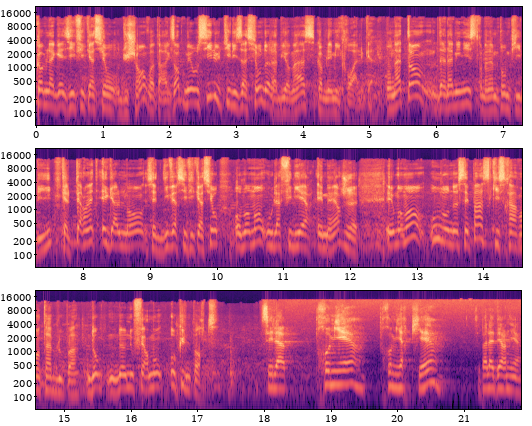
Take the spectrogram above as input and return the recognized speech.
comme la gazification du chanvre par exemple, mais aussi l'utilisation de la biomasse comme les microalgues. On attend de la ministre Madame Pompili, qu'elle permette également cette diversification au moment où la filière émerge et au moment où on ne sait pas ce qui sera rentable ou pas. Donc ne nous fermons aucune porte. C'est la première, première pierre, c'est pas la dernière.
